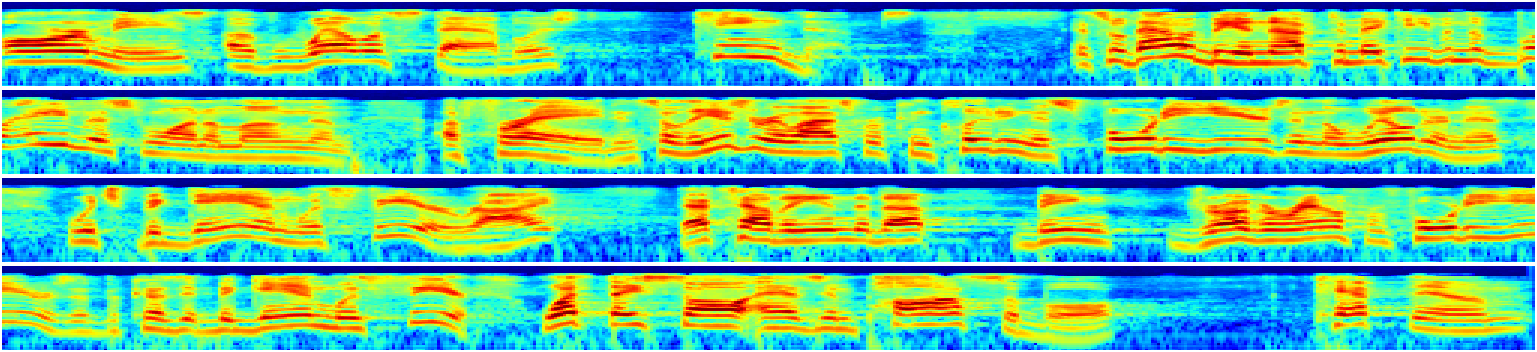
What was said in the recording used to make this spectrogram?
armies of well established kingdoms. And so that would be enough to make even the bravest one among them afraid. And so the Israelites were concluding this 40 years in the wilderness, which began with fear, right? That's how they ended up being drug around for 40 years, is because it began with fear. What they saw as impossible kept them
